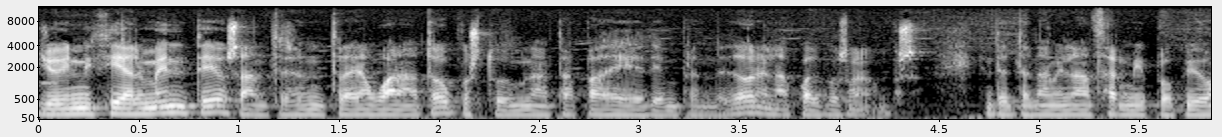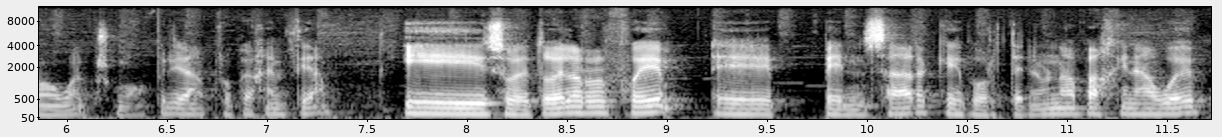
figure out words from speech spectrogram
Yo inicialmente, o sea, antes de entrar en Guanato, pues tuve una etapa de, emprendedor en la cual pues, bueno, pues, intenté también lanzar mi propio, bueno, pues como propia agencia. Y sobre todo el error fue eh, pensar que por tener una página web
